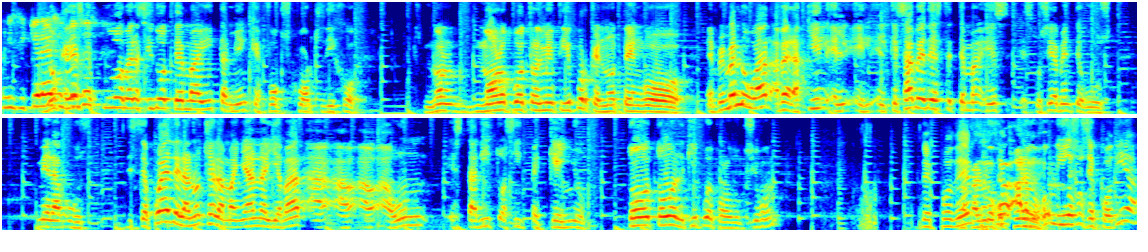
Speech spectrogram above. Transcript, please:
Ni siquiera ¿No eso. crees Entonces, que pudo haber sido tema ahí también que Fox Sports dijo? No, no lo puedo transmitir porque no tengo. En primer lugar, a ver, aquí el, el- el que sabe de este tema es exclusivamente Gus. Mira, Gus, se puede de la noche a la mañana llevar a, a- a- a un estadito así pequeño todo, todo el equipo de producción. De poder a, lo mejor, a lo mejor ni eso se podía.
